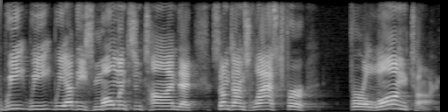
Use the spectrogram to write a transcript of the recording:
We, we, we have these moments in time that sometimes last for, for a long time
